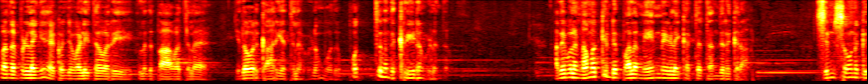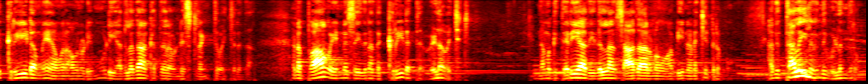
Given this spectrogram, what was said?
அந்த பிள்ளைங்க கொஞ்சம் வழி தவறி அல்லது பாவத்தில் ஏதோ ஒரு காரியத்தில் விழும்போது பொத்து அந்த கிரீடம் விழுந்துடும் அதே போல நமக்கென்று பல மேன்மைகளை கத்த தந்திருக்கிறார். சிம்சோனுக்கு கிரீடமே அவன் அவனுடைய முடி அதில் தான் கத்தர் அவனுடைய ஸ்ட்ரென்த் வச்சிருந்தான் ஆனால் பாவம் என்ன செய்யுதுன்னா அந்த கிரீடத்தை விழ வச்சுட்டு நமக்கு தெரியாது இதெல்லாம் சாதாரணம் அப்படின்னு நினைச்சிட்டு இருப்போம். அது தலையிலிருந்து விழுந்துரும்.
